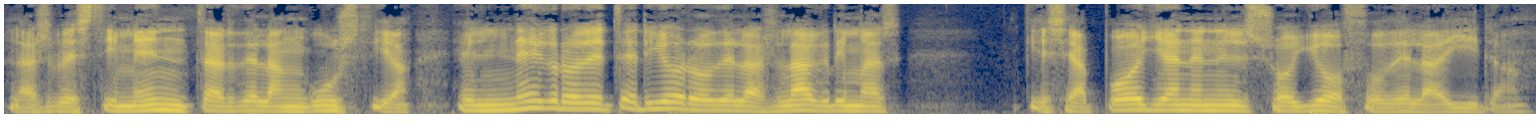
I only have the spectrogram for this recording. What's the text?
las vestimentas de la angustia, el negro deterioro de las lágrimas que se apoyan en el sollozo de la ira,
